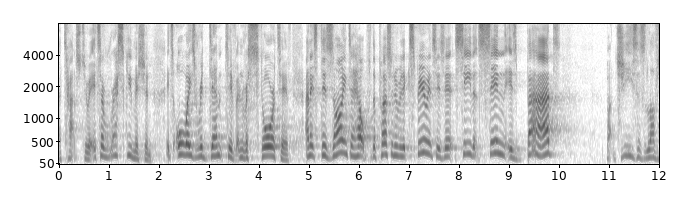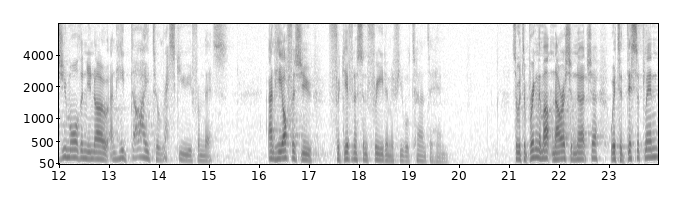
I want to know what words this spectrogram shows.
attached to it. It's a rescue mission. It's always redemptive and restorative. And it's designed to help the person who experiences it see that sin is bad but Jesus loves you more than you know, and He died to rescue you from this. And He offers you forgiveness and freedom if you will turn to Him. So we're to bring them up, nourish and nurture. We're to discipline,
